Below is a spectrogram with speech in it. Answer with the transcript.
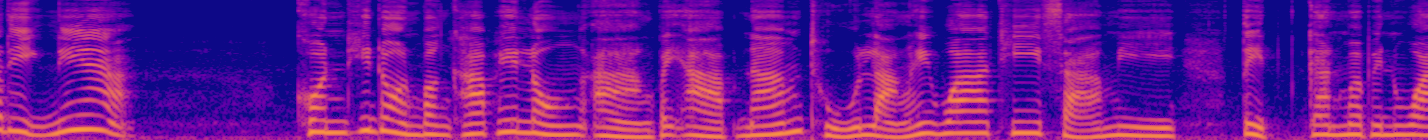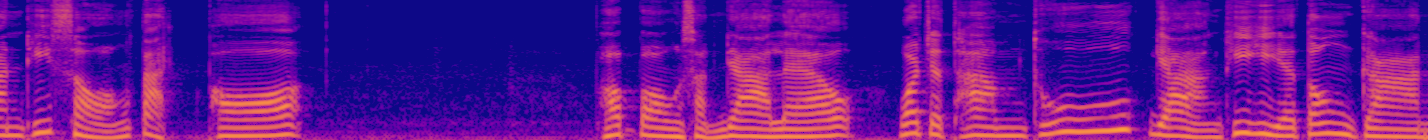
ษอีกเนี่ย คนที่โดนบังคับให้ลงอ่างไปอาบน้ำถูหลังให้ว่าที่สามี ติดกันมาเป็นวันที่สองตัดเพาะ เพราะปองสัญญาแล้ว ว่าจะทำทุกอย่างที่เฮียต้องการ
